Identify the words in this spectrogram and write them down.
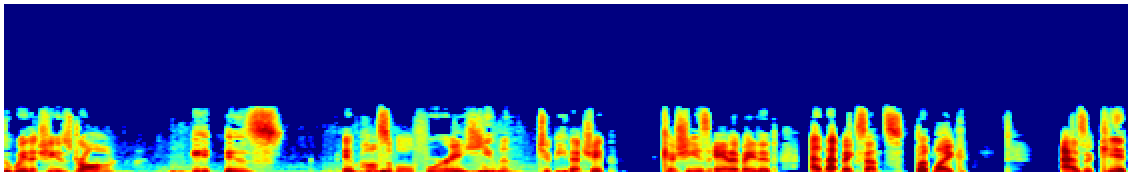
the way that she is drawn is impossible for a human to be that shape because she is animated and that makes sense but like as a kid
